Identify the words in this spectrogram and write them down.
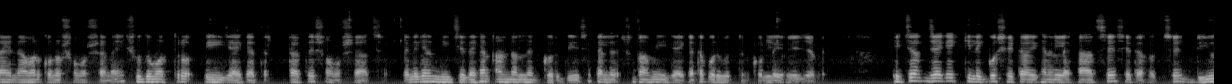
লাইনে আমার কোনো সমস্যা নাই, শুধুমাত্র এই জায়গাটাতে সমস্যা আছে। তাহলে এখানে নিচে দেখেন আন্ডারলাইন করে দিয়েছে, তাহলে শুধু আমি এই জায়গাটা পরিবর্তন করলেই হয়ে যাবে। এটার জায়গায় কি লিখব সেটা এখানে লেখা আছে, সেটা হচ্ছে due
